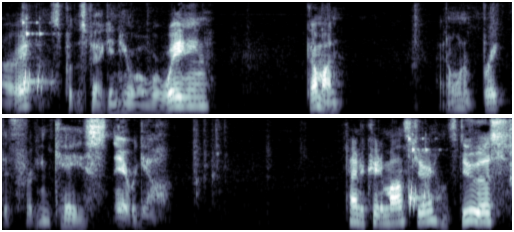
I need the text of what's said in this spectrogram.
Alright, let's put this back in here while we're waiting. Come on. I don't want to break the freaking case. There we go. Time to create a monster. Let's do this.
